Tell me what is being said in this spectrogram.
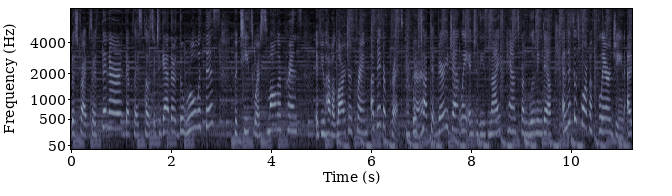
The stripes are thinner, they're placed closer together. The rule with this, petites wear smaller prints. If you have a larger frame, a bigger print. We've tucked it very gently into these nice pants from Bloomingdale's. And this is more of a flare jean, a,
